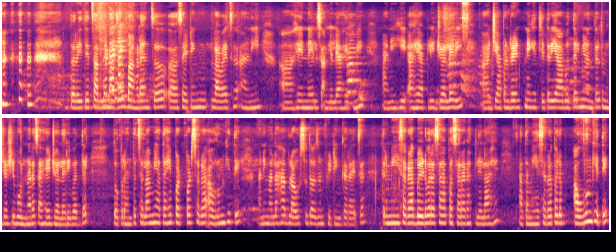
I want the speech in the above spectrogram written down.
तर इथे चाललंय माझं बांगड्यांचं सेटिंग लावायचं आणि हे नेल्स आणलेले आहेत मी. आणि ही आहे आपली ज्वेलरी. जी आपण रेंटने घेतली तर याबद्दल मी नंतर तुमच्याशी बोलणारच आहे ज्वेलरीबद्दल. तोपर्यंत चला मी आता हे पटपट सगळं आवरून घेते आणि मला हा ब्लाऊजसुद्धा अजून फिटिंग करायचा तर मी सगळा बेडवर असा हा पसारा घातलेला आहे. आता मी हे सगळं पहिलं आवरून घेते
